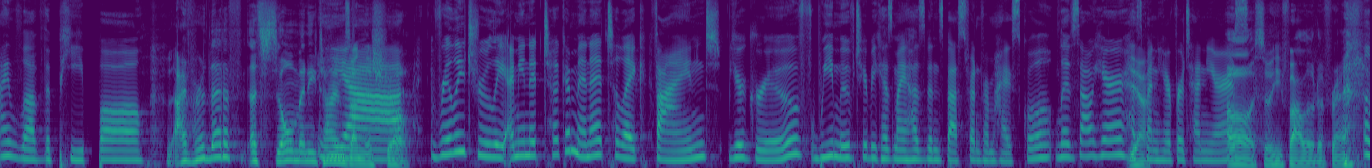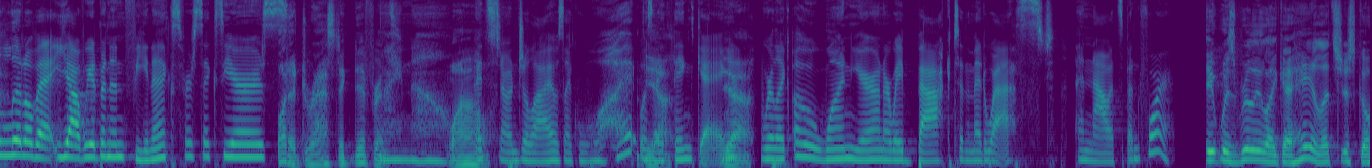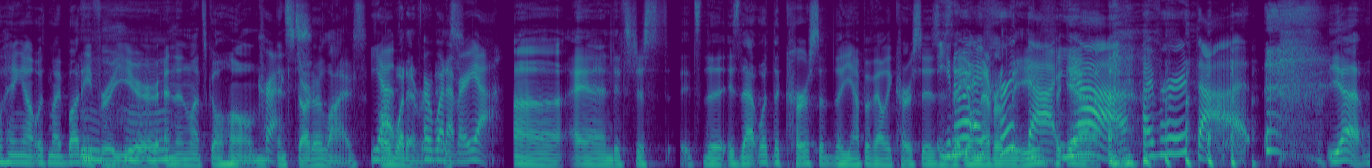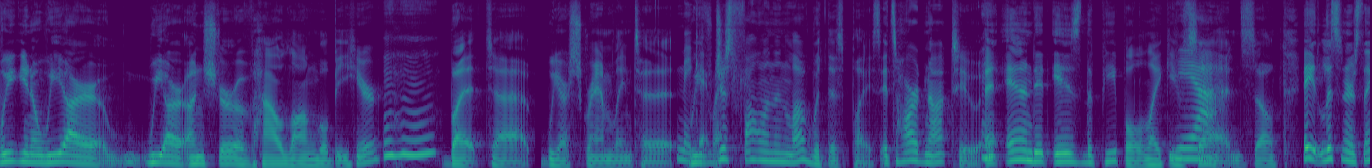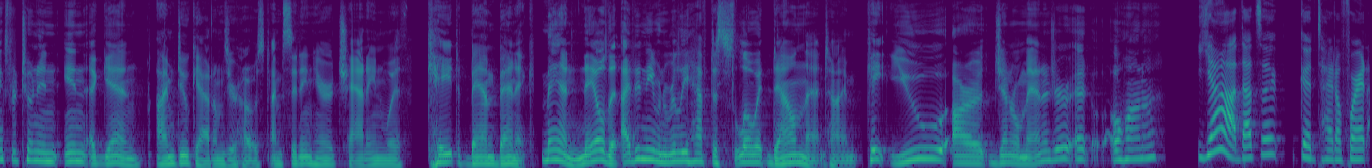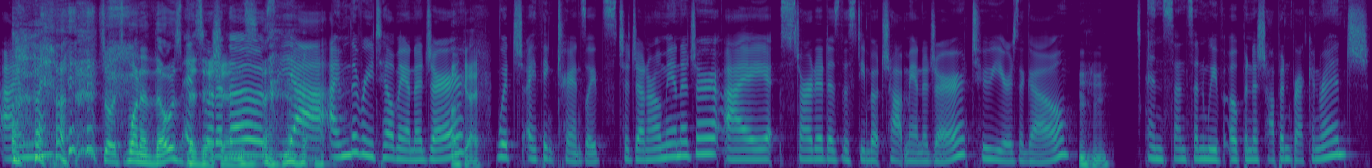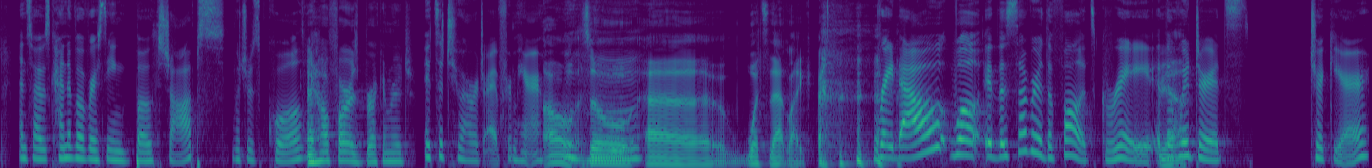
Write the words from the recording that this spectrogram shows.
I love the people. I've heard that a f- uh, so many times on this show. Really, truly. I mean, it took a minute to like find your groove. We moved here because my husband's best friend from high school lives out here, has Yeah. been here for 10 years. Oh, so he followed a friend. A little bit. Yeah. We had been in Phoenix for six years. what a drastic difference. I know. Wow. It snowed in July. I was like, what was Yeah. I thinking? Yeah. We're like, oh, one year on our way back to the Midwest. And now it's been four. It was really like a hey, let's just go hang out with my buddy for a year Mhm. and then let's go home and start our lives Yeah. or whatever. Or it is. whatever. Yeah. Uh, and it's just it's the is that what the curse of the Yampa Valley curse is? Is you know, that you'll I've never heard leave? that. Yeah. I've heard that. yeah. We you know we are we are unsure of how long we'll be here, hmm but uh, we are scrambling to. Make we've just fallen in love with this place. It's hard not to, and, and it is the people, like you Yeah. said. So hey, listeners, thanks for tuning in again. I'm Duke Adams, your host. I'm sitting here chatting with. Cait Bambenek. Man, nailed it. I didn't even really have to slow it down that time. Cait, you are general manager at Ohana? Yeah, that's a good title for it. I'm so it's one of those It's positions. one of those. Yeah, I'm the retail manager, Okay. which I think translates to general manager. I started as the steamboat shop manager two years ago. Mhm. And since then, we've opened a shop in Breckenridge. And so I was kind of overseeing both shops, which was cool. And how far is Breckenridge? It's a two hour drive from here. Oh, so Mhm. uh, what's that like? right now, well, in the summer, the fall, it's great. In Yeah. the winter, it's trickier.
